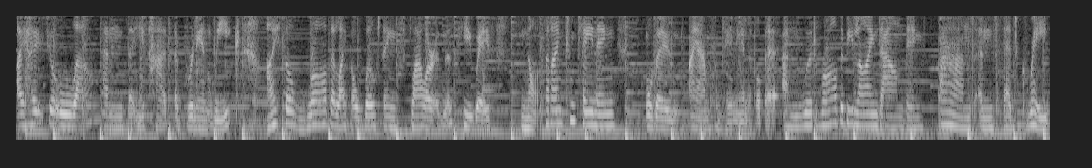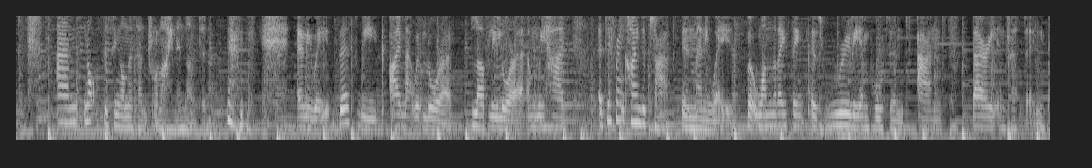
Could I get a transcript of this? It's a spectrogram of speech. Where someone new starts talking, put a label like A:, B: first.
A: I hope you're all well and that you've had a brilliant week. I feel rather like a wilting flower in this heat wave. Not that I'm complaining, although I am complaining a little bit and would rather be lying down being fanned and fed grapes and not sitting on the central line in London. anyway, this week I met with Laura, lovely Laura, and we had a different kind of chat in many ways, but one that I think is really important and very interesting.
